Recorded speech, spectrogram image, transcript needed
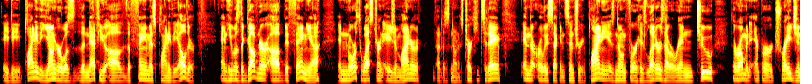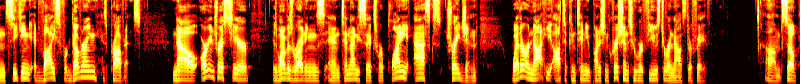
AD. Pliny the Younger was the nephew of the famous Pliny the Elder, and he was the governor of Bithynia in northwestern Asia Minor, that is known as Turkey today, in the early second century. Pliny is known for his letters that were written to the Roman Emperor Trajan seeking advice for governing his province. Now, our interest here is one of his writings in 1096, where Pliny asks Trajan whether or not he ought to continue punishing Christians who refuse to renounce their faith. Um, so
